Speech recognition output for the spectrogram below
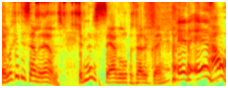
and look at these M&Ms. Isn't that a sad little pathetic thing? It is. How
